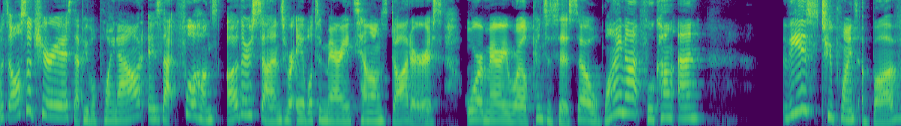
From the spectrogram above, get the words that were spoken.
What's also curious that people point out is that Fu Heng's other sons were able to marry Qianlong's daughters or marry royal princesses, so why not Fu Kang'an? These two points above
